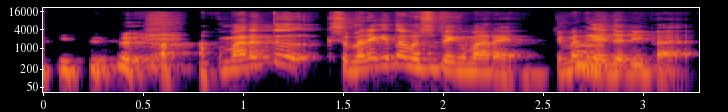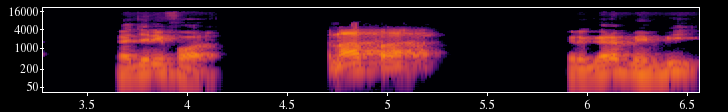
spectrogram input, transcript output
Kemarin tuh sebenarnya kita masih syuting kemarin, cuman nggak jadi pak, nggak jadi Ford. Kenapa? Gara-gara Bambi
